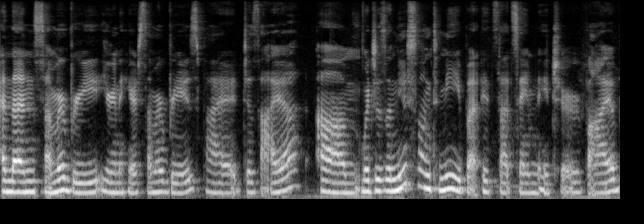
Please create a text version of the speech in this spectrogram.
and then Summer Breeze, you're going to hear Summer Breeze by Josiah, um, which is a new song to me, but it's that same nature vibe.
